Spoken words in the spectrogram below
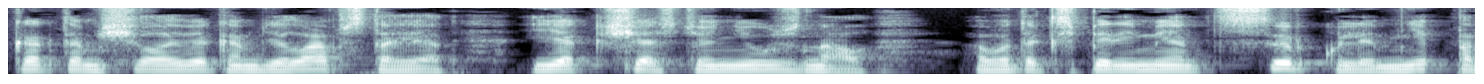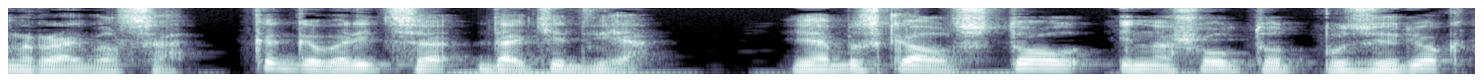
Как там с человеком дела обстоят, я, к счастью, не узнал, а вот эксперимент с циркулем мне понравился. Как говорится, дайте две. Я обыскал стол и нашел тот пузырек,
